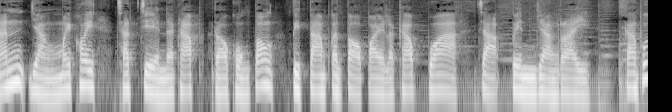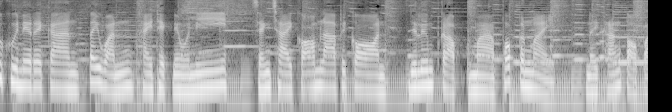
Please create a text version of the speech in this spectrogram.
นั้นยังไม่ค่อยชัดเจนนะครับ เราคงต้องติดตามกันต่อไปละครับว่าจะเป็นอย่างไร การพูดคุยในรายการไต้หวันไฮเทคในวันนี้ แสงชัยขออำลาไปก่อน อย่าลืมกลับมาพบกันใหม่ในครั้งต่อไป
